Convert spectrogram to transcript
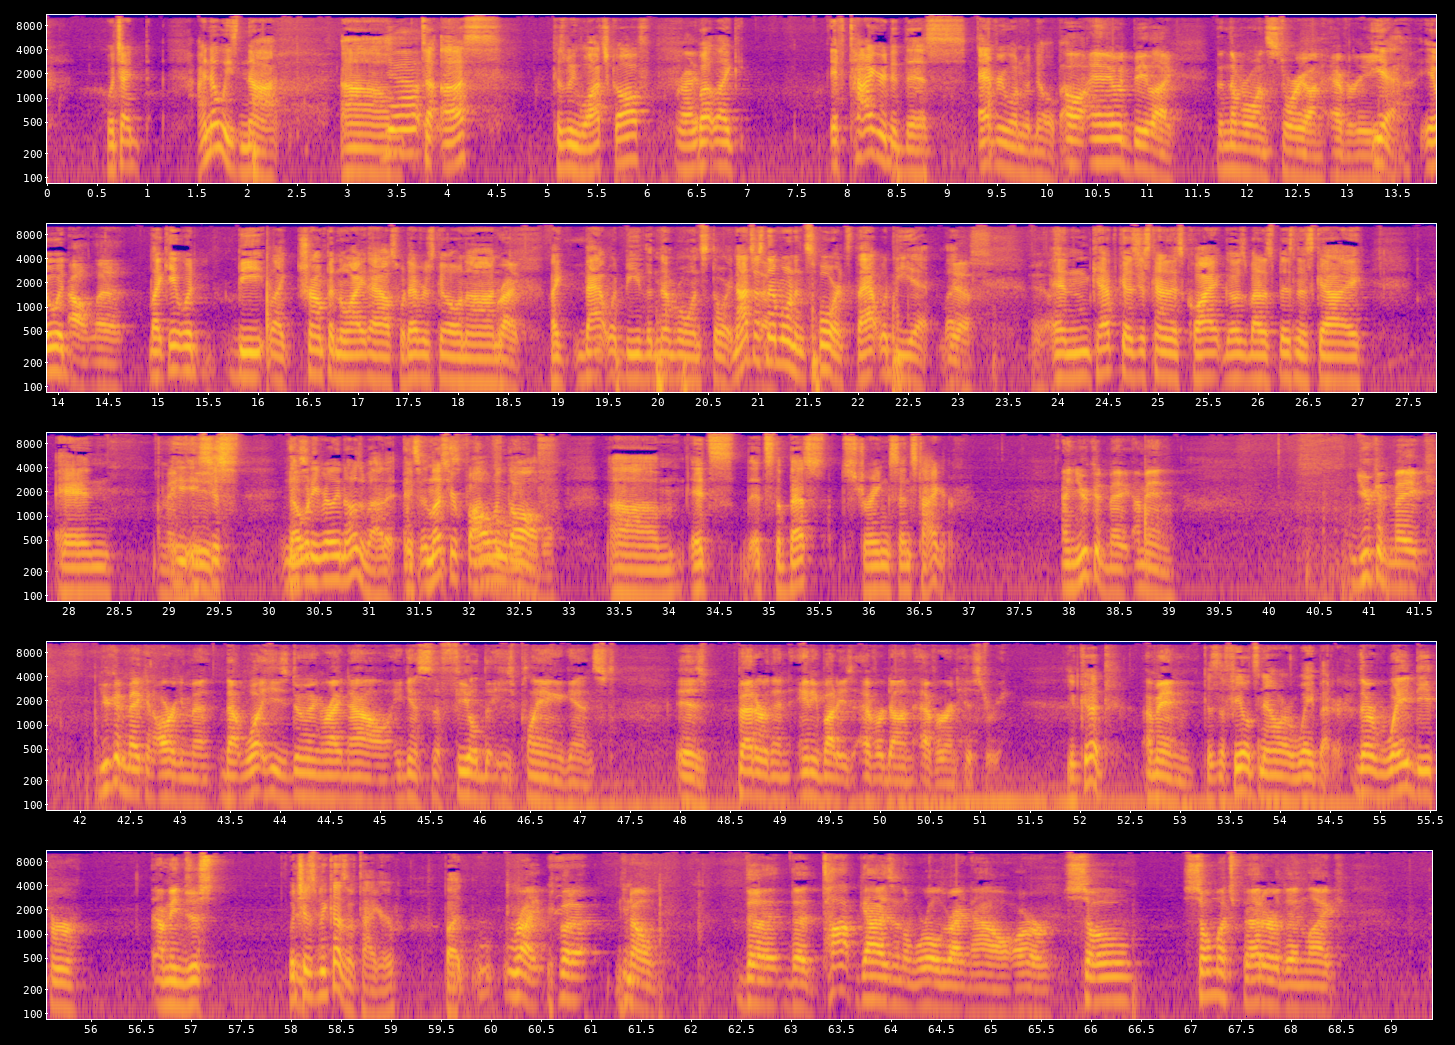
which I I know he's not. Um, Yeah. To us, because we watch golf, Right. but like, if Tiger did this, everyone would know about. Oh, and it would be like the number one story on every. Yeah, it would outlet. like it would be like Trump in the White House, whatever's going on. Right. Like that would be the number one story. Not just Yeah. number one in sports. That would be it. Like, yes. Yes. And Koepka's just kind of this quiet, goes about his business guy, and I mean, he- he's, just nobody really knows about it. It's, unless it's you're following golf. Um, it's it's the best string since Tiger. and you could make. I mean, you could make. You could make an argument that what he's doing right now against the field that he's playing against is better than anybody's ever done ever in history. You could I mean, because the fields now are way better, they're way deeper. I mean, just which is because of Tiger. But Right, but uh, you know, the the top guys in the world right now are so so much better than like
